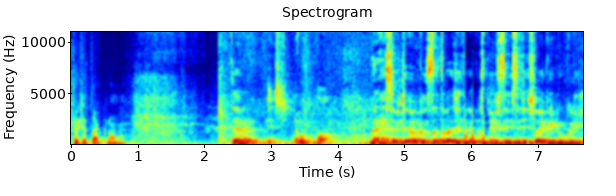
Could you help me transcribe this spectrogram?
takže tak, no. To je, no, no. No, já jsem chtěl konstatovat, že to je prostě hustý, když se tě člověk vygooglí,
